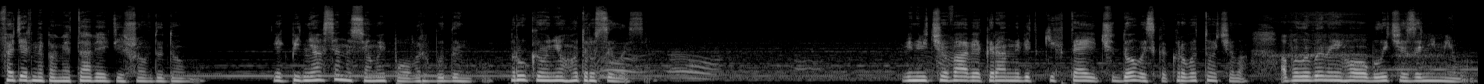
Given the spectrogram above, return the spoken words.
Федір не пам'ятав, як дійшов додому, як піднявся на сьомий поверх будинку. Руки у нього трусилися. Він відчував, як рани від кігтей чудовиська кровоточила, а половина його обличчя заніміла.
